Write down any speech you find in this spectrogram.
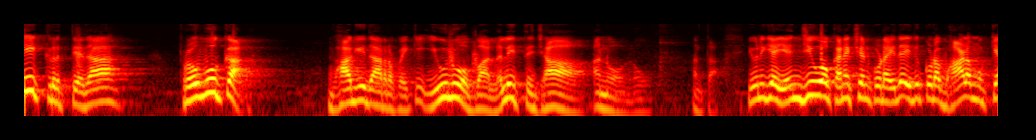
ಈ ಕೃತ್ಯದ ಪ್ರಮುಖ ಭಾಗಿದಾರರ ಪೈಕಿ ಇವನು ಒಬ್ಬ ಲಲಿತ್ ಝಾ ಅನ್ನುವನು ಅಂತ. ಇವನಿಗೆ ಎನ್ ಜಿ ಒ ಕನೆಕ್ಷನ್ ಕೂಡ ಇದೆ, ಇದು ಕೂಡ ಬಹಳ ಮುಖ್ಯ.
